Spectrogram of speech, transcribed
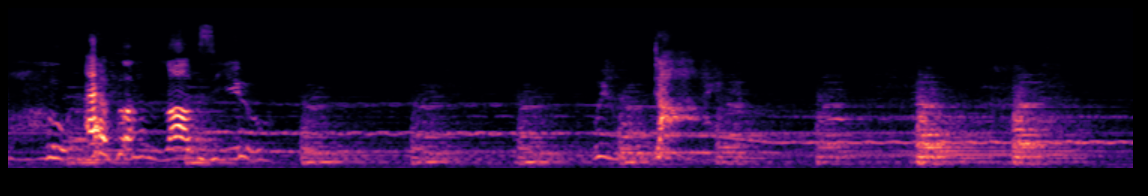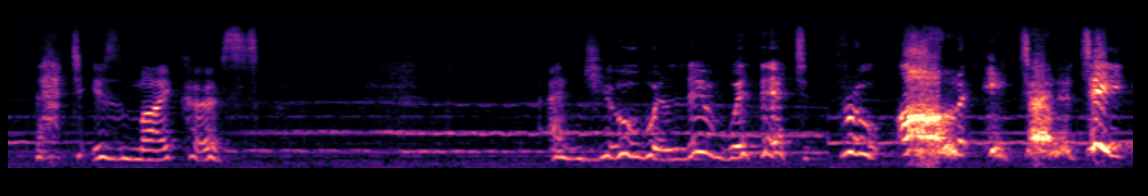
For whoever loves you will die. That is my curse. And you will live with it through all eternity.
